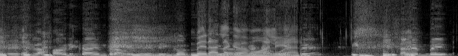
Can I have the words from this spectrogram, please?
eh, en la fábrica entra 25 Verás la que vamos a liar. Y salen 20.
